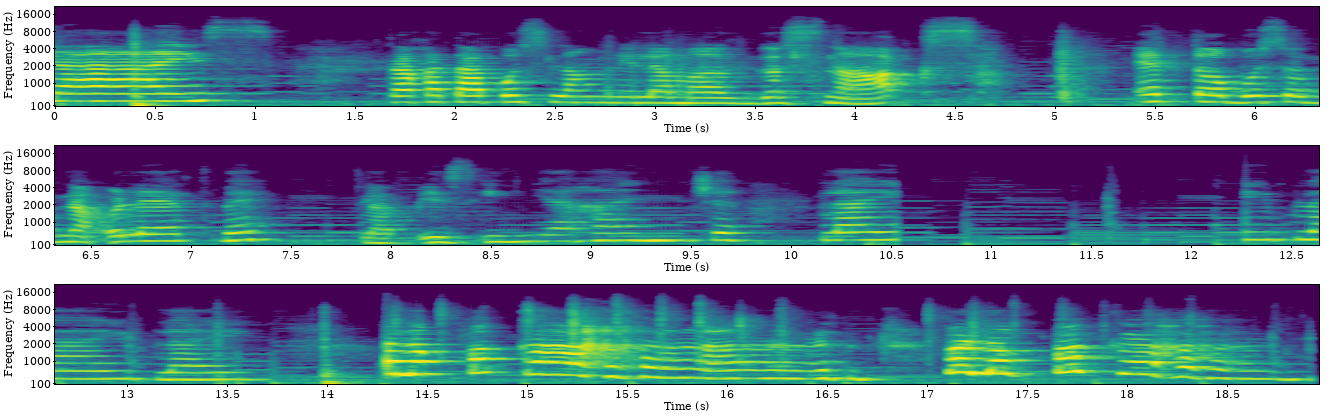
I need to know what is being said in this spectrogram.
guys! Kakatapos lang nila mag-snacks. Eto, busog na ulit. Be, clap is in your hand. Blay, blay, blay. Palakpakan! Palakpakan!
